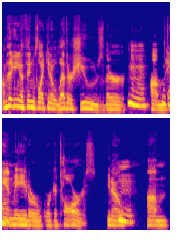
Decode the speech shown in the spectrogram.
I'm thinking of things like, you know, leather shoes that are hmm. um, okay. handmade or, or guitars, you know, hmm. um,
